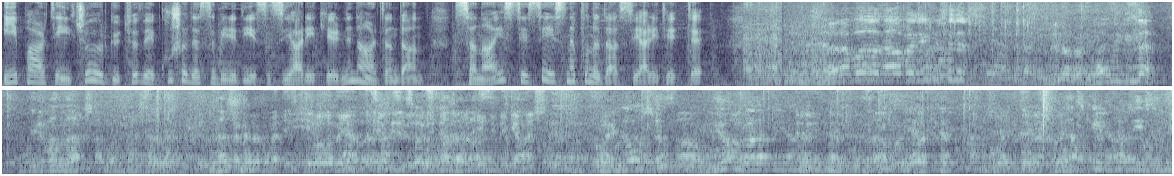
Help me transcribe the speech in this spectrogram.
İyi Parti İlçe Örgütü ve Kuşadası Belediyesi ziyaretlerinin ardından sanayi sitesi esnafını da ziyaret etti. Merhaba, ne haber, iyi misiniz? Hayırlı günler. Eyvallah. Nasıl? Kurala Bey yanında hepiniz hoş geldiniz. Yeni mekan açtı. Hayırlı olsun. Biliyor musun Arabi yanında? Başka. Nasıl keyifler, iyisiniz?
